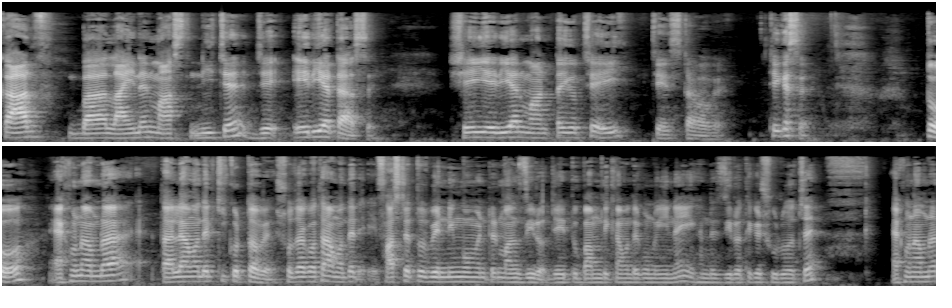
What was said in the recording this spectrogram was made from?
কার্ভ বা লাইনের মাস নিচে যে এরিয়াটা আছে, সেই এরিয়ার মানটাই হচ্ছে এই চেঞ্জটা হবে। ঠিক আছে? তো এখন আমরা তাহলে আমাদের কি করতে হবে? সোজা কথা আমাদের ফার্স্টে তো বেন্ডিং মোমেন্টের মান জিরো যেহেতু বাম দিকে আমাদের কোনো ই নাই, এখানে জিরো থেকে শুরু হচ্ছে। এখন আমরা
